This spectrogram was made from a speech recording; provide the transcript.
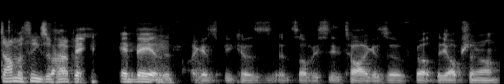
Dumber things have happened. It'd be at the Tigers because it's obviously the Tigers who've got the option on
